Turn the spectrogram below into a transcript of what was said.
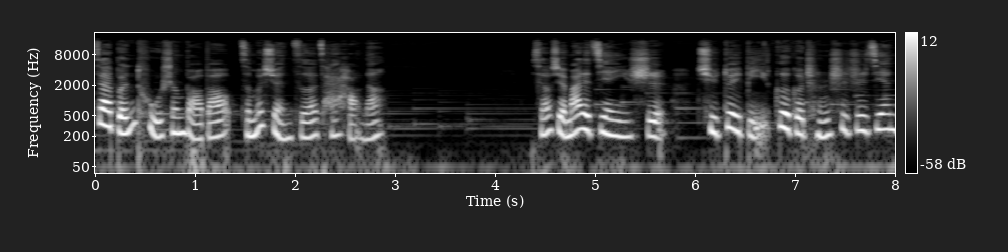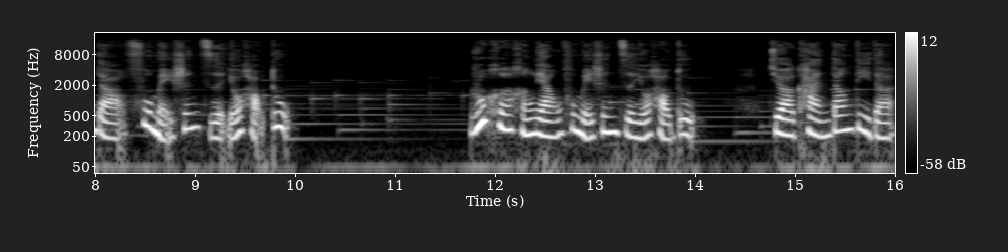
在本土生宝宝怎么选择才好呢？小雪妈的建议是去对比各个城市之间的赴美生子友好度。如何衡量赴美生子友好度，就要看当地的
